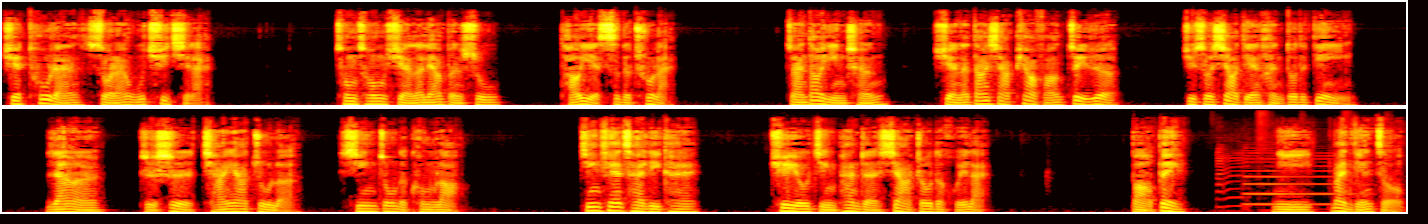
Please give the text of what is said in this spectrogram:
却突然索然无趣起来。匆匆选了两本书，陶冶似的出来，转到影城，选了当下票房最热、据说笑点很多的电影。然而，只是强压住了心中的空落。今天才离开，却又紧盼着下周的回来。宝贝，你慢点走，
